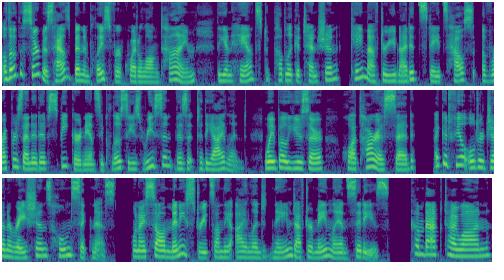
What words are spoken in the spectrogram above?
Although the service has been in place for quite a long time, the enhanced public attention came after United States House of Representatives Speaker Nancy Pelosi's recent visit to the island. Weibo user Huataris said, I could feel older generations' homesickness when I saw many streets on the island named after mainland cities. Come back, Taiwan!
